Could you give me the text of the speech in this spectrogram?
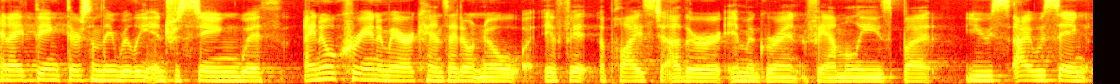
and I think there's something really interesting with I know Korean Americans, I don't know if it applies to other immigrant families, but you I was saying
